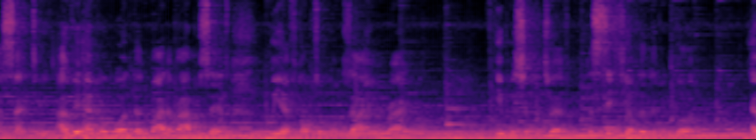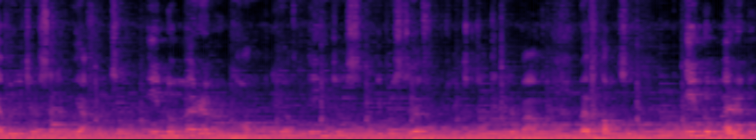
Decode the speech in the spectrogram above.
assigned to it. Have you ever wondered why the Bible says we have come to Mount Zion, right? Hebrews chapter 12, the city of the living God, heavenly Jerusalem, we have come to innumerable company of angels. Hebrews 12, 22 to about. We have come to innumerable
